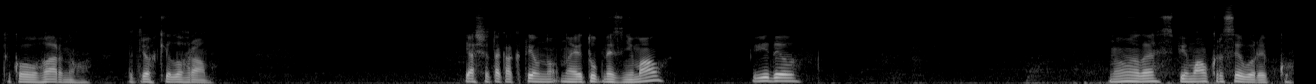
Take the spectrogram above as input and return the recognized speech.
Такого гарного, до трьох кілограм. Я ще так активно на YouTube не знімав відео. Ну, але спіймав красиву рибку.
